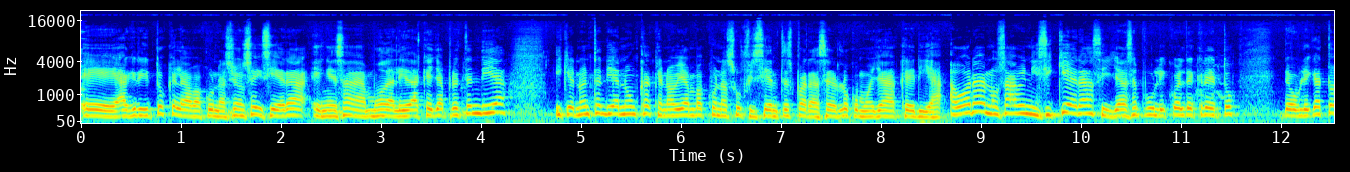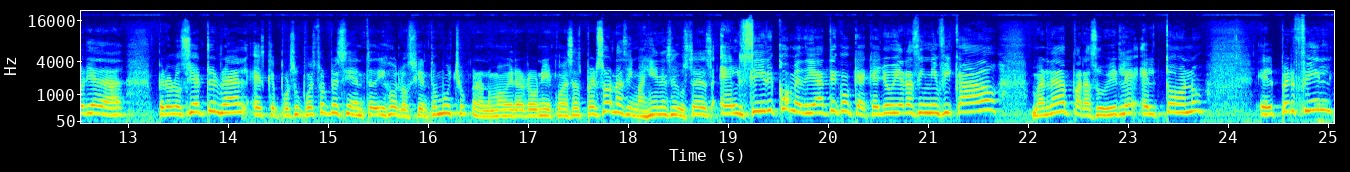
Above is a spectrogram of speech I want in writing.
eh, a grito que la vacunación se hiciera en esa modalidad que ella pretendía y que no entendía nunca que no habían vacunas suficientes para hacerlo como ella quería. Ahora no sabe ni siquiera si ya se publicó el decreto de obligatoriedad, pero lo cierto y real es que por supuesto el presidente dijo, lo siento mucho, pero no me voy a reunir con esas personas. Imagínense ustedes el circo mediático que aquello hubiera significado, ¿verdad? Para subirle el tono, el perfil.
